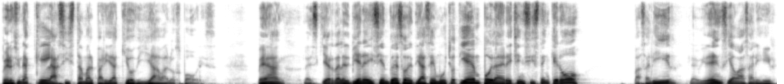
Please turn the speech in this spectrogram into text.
pero es una clasista malparida que odiaba a los pobres. Vean, la izquierda les viene diciendo eso desde hace mucho tiempo y la derecha insiste en que no. Va a salir, la evidencia va a salir.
